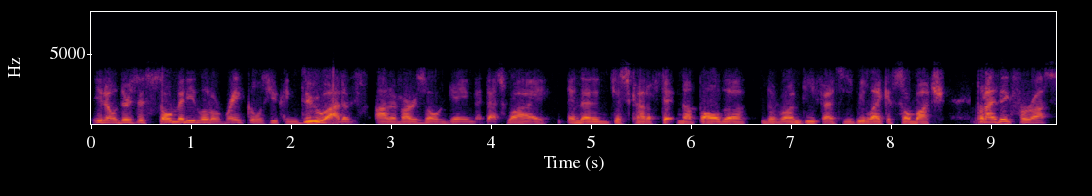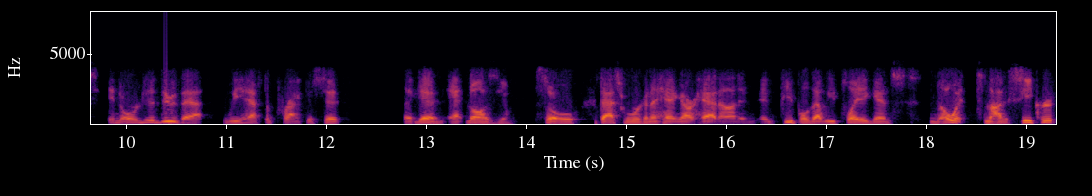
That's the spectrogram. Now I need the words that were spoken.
you know, there's just so many little wrinkles you can do out of out of our zone game. That that's why, and then just kind of fitting up all the the run defenses. We like it so much. But I think for us, in order to do that, we have to practice it again ad nauseam. So that's what we're going to hang our hat on, and, and people that we play against know it. It's not a secret,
